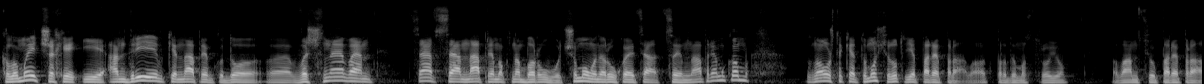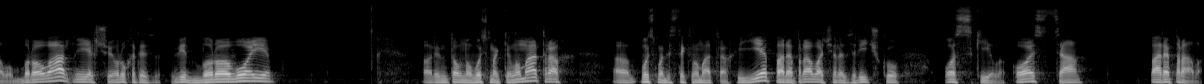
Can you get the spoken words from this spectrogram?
Коломийчихи і Андріївки, напрямку до е, Вишневе. Це все напрямок на Борову. Чому вони рухаються цим напрямком? Знову ж таки, тому що тут є переправа. От продемонструю вам цю переправу. Борова, якщо рухатись від Борової, орієнтовно в 8 кілометрах, е, 80 кілометрах є переправа через річку Оскіл. Ось ця переправа.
